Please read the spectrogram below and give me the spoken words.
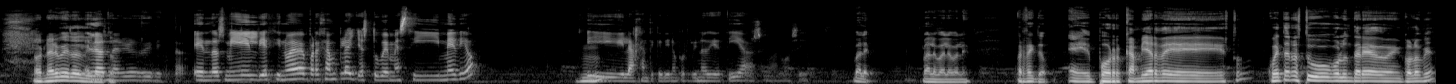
Los nervios del Los directo. nervios del directo. En 2019, por ejemplo, yo estuve mes y medio y la gente que vino pues vino 10 días o algo así. Vale. Vale, vale, vale. Perfecto. Eh, por cambiar de esto, cuéntanos tu voluntariado en Colombia.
